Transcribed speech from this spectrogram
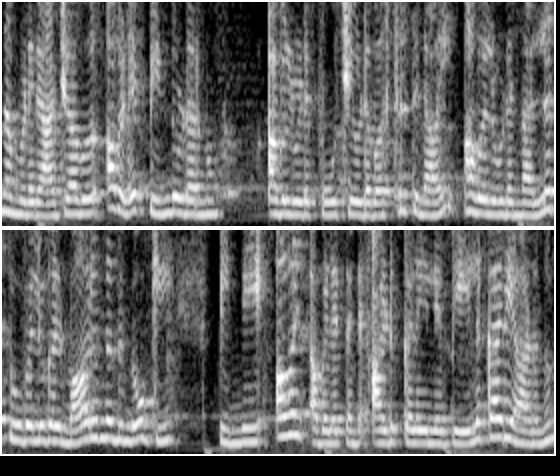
നമ്മുടെ രാജാവ് അവളെ പിന്തുടർന്നു. അവളുടെ പൂച്ചയുടെ വസ്ത്രത്തിനായി അവളുടെ നല്ല തൂവലുകൾ മാറുന്നത് നോക്കി പിന്നെ അവൻ അവളെ തന്റെ അടുക്കളയിലെ വേലക്കാരിയാണെന്നും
